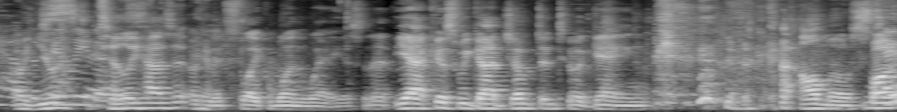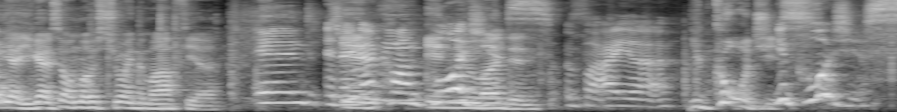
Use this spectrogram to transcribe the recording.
have Oh, the you Tilly does. Tilly has it. And Okay. it's like one way, isn't it? Yeah, because we got jumped into a gang. Almost. Well, yeah, you guys almost joined the mafia. and And In- I got called in New gorgeous London. by uh. You gorgeous. You're gorgeous.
